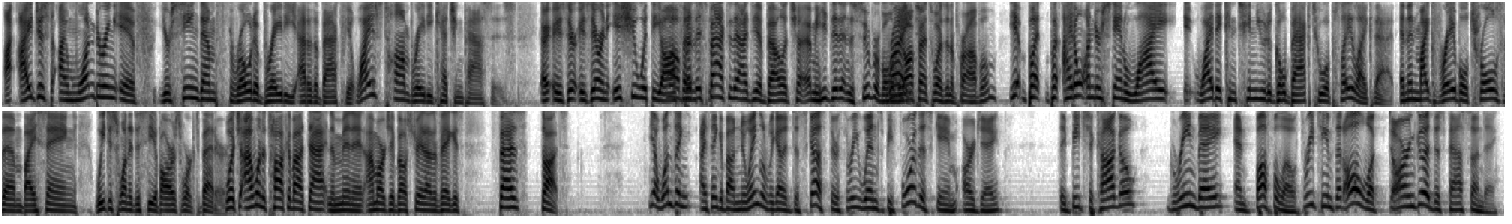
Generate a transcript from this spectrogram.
I, I just I'm wondering if you're seeing them throw to Brady out of the backfield. Why is Tom Brady catching passes? Uh, Is there is there an issue with the Well, offense? but it's back to the idea of Belichick. I mean, he did it in the Super Bowl. and Right. the offense wasn't a problem. yeah, but but I don't understand why it, why they continue to go back to a play like that. And then Mike Vrabel trolls them by saying, "We just wanted to see if ours worked better." Which I want to talk about that in a minute. I'm RJ Bell, straight out of Vegas. Fez, thoughts? Yeah, one thing I think about New England we got to discuss their three wins before this game, RJ. They beat Chicago, Green Bay, and Buffalo. Three teams that all looked darn good this past Sunday.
